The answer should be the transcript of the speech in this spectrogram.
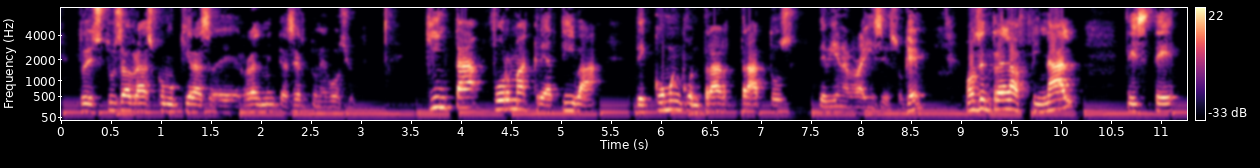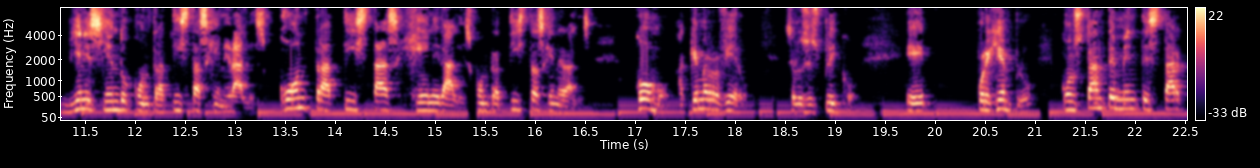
Entonces, tú sabrás cómo quieras eh, realmente hacer tu negocio. Quinta forma creativa de cómo encontrar tratos de bienes raíces, ¿ok? Vamos a entrar en la final. Este viene siendo contratistas generales, contratistas generales, contratistas generales. ¿Cómo? ¿A qué me refiero? Se los explico. Eh, por ejemplo, constantemente estar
